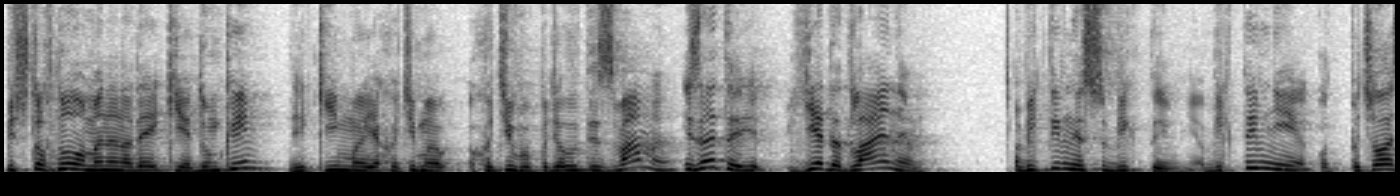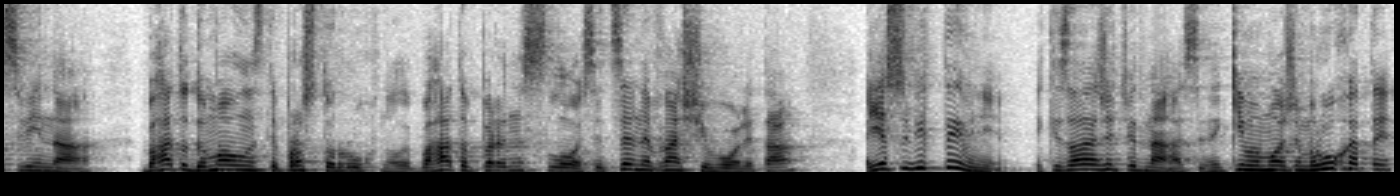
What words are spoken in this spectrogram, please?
підштовхнуло мене на деякі думки, якими я хотів, хотів би поділитися з вами. І знаєте, є дедлайни, об'єктивні і суб'єктивні. Об'єктивні, от почалась війна, багато домовленостей просто рухнули, багато перенеслось, і це не в нашій волі. Та? А є суб'єктивні, які залежать від нас, на які ми можемо рухати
